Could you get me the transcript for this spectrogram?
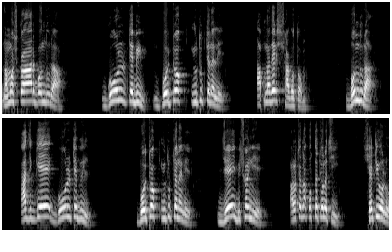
নমস্কার বন্ধুরা, গোল টেবিল বৈঠক ইউটিউব চ্যানেলে আপনাদের স্বাগতম। বন্ধুরা, আজকে গোল টেবিল বৈঠক ইউটিউব চ্যানেলে যে বিষয় নিয়ে আলোচনা করতে চলেছি, সেটি হলো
